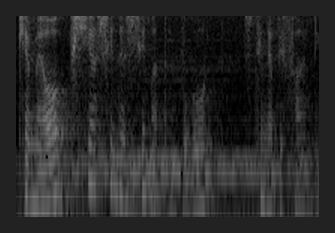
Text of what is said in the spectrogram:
και με όποια συναισθήματα βγουν στην επιφάνεια.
